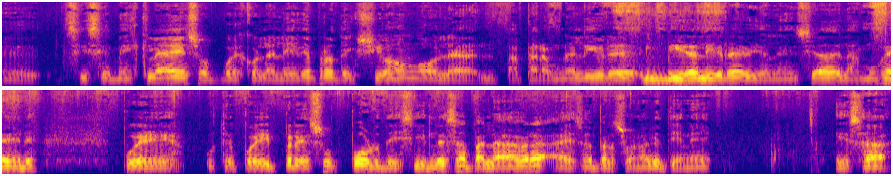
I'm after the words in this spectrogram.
eh, si se mezcla eso pues con la ley de protección o la, para una libre, vida libre de violencia de las mujeres, pues usted puede ir preso por decirle esa palabra a esa persona que tiene esa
